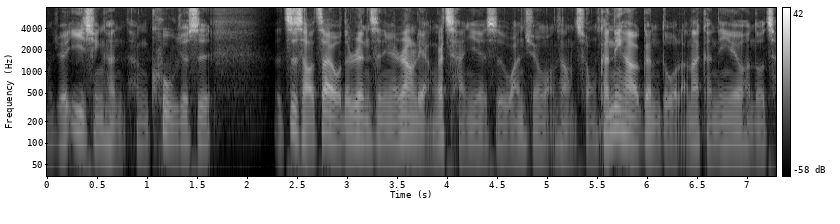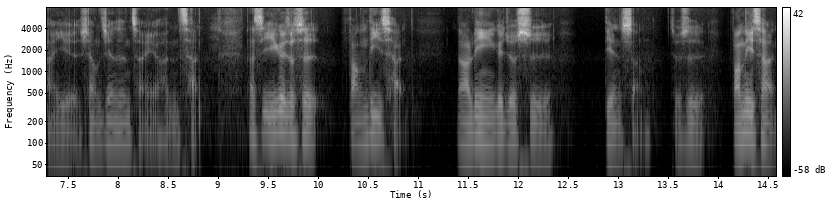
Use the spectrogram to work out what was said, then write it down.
我觉得疫情很很酷，就是至少在我的认知里面，让两个产业是完全往上冲，肯定还有更多了。那肯定也有很多产业，像健身产业很惨，但是一个就是房地产，那另一个就是电商，就是。房地产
